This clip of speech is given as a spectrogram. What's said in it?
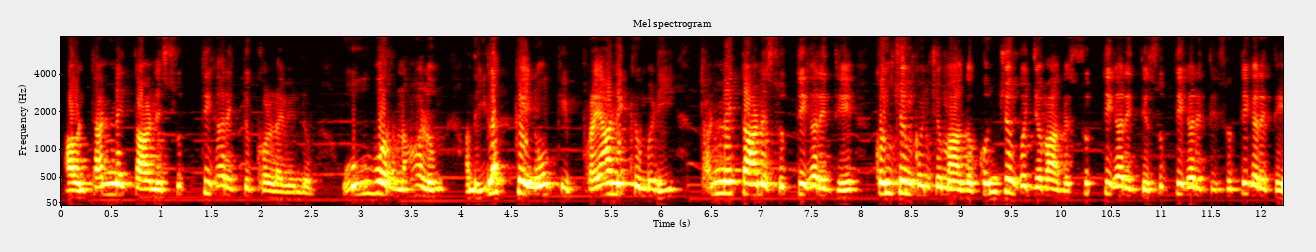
அவன் தன்னை தானே சுத்திகரித்துக் கொள்ள வேண்டும். ஒவ்வொரு நாளும் அந்த இலக்கை நோக்கி பிரயாணிக்கும்படி தன்னைத்தானே சுத்திகரித்து கொஞ்சம் கொஞ்சமாக கொஞ்சம் கொஞ்சமாக சுத்திகரித்து சுத்திகரித்து சுத்திகரித்து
